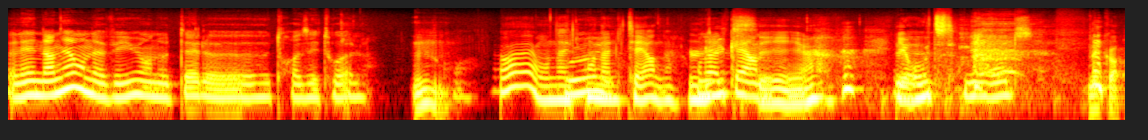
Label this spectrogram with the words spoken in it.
L'année dernière, on avait eu un hôtel 3 étoiles. Mmh. Ouais, on, a- Oui, on alterne. On Luxe alterne. et, euh, les routes. Les routes. D'accord.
